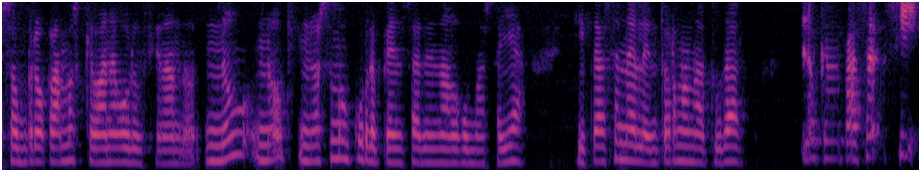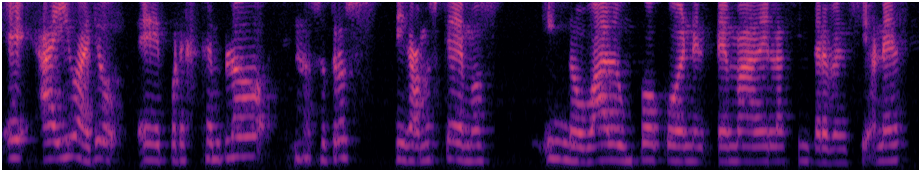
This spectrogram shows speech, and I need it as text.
son programas que van evolucionando. No, no, no se me ocurre pensar en algo más allá, quizás en el entorno natural. Lo que pasa, sí, eh, ahí va yo. Eh, por ejemplo, nosotros digamos que hemos innovado un poco en el tema de las intervenciones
